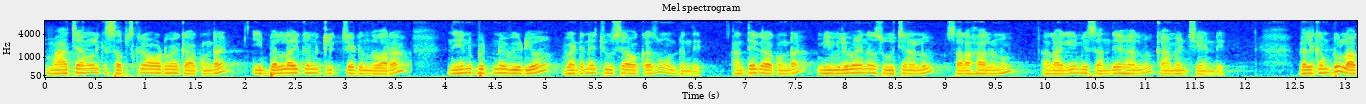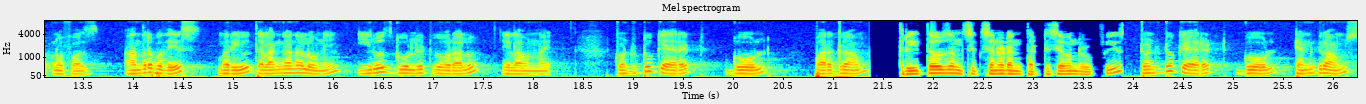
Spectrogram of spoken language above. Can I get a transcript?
మా ఛానల్కి సబ్స్క్రైబ్ అవడమే కాకుండా ఈ బెల్ ఐకాన్ క్లిక్ చేయడం ద్వారా నేను పెట్టిన వీడియో వెంటనే చూసే అవకాశం ఉంటుంది. అంతేకాకుండా మీ విలువైన సూచనలు సలహాలను అలాగే మీ సందేహాలను కామెంట్ చేయండి. వెల్కమ్ టు లాక్నోఫాజ్ ఆంధ్రప్రదేశ్ మరియు తెలంగాణలోని ఈరోజు గోల్డ్ రేట్ వివరాలు ఇలా ఉన్నాయి. Twenty two carat gold per gram three thousand six hundred and thirty seven rupees twenty two carat gold ten grams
